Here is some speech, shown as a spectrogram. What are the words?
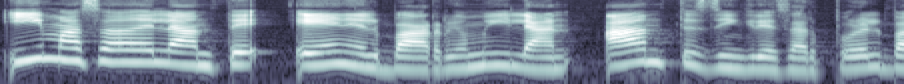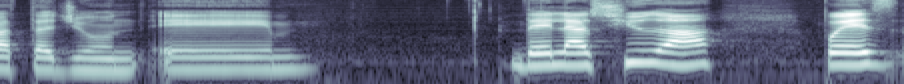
Y más adelante en el barrio Milán, antes de ingresar por el batallón eh, de la ciudad, pues,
